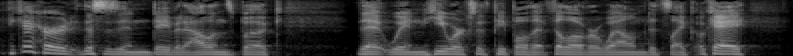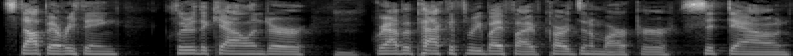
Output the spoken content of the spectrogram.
I think I heard this is in David Allen's book that when he works with people that feel overwhelmed, it's like okay, stop everything, clear the calendar, hmm. grab a pack of three by five cards and a marker, sit down.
